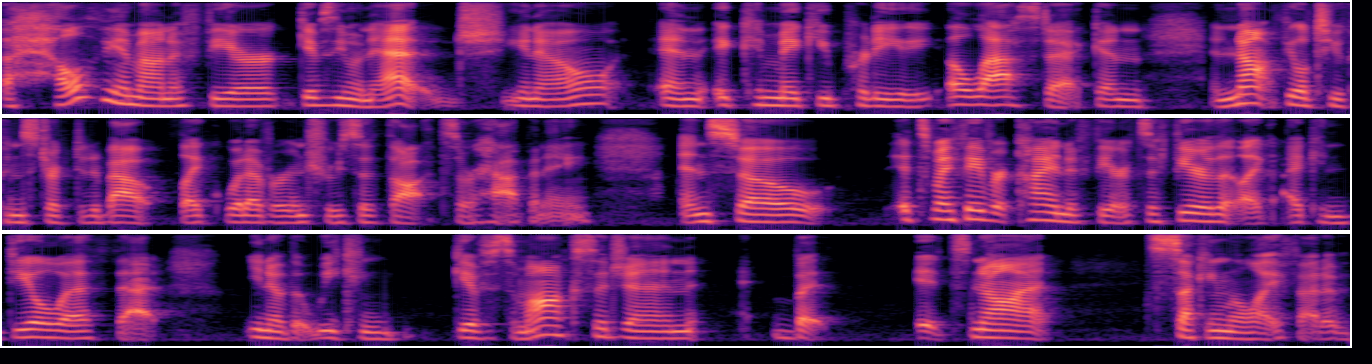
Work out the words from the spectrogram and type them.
a healthy amount of fear gives you an edge, you know, and it can make you pretty elastic and and not feel too constricted about like whatever intrusive thoughts are happening. And so it's my favorite kind of fear. It's a fear that like I can deal with that, you know, that we can give some oxygen, but it's not sucking the life out of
